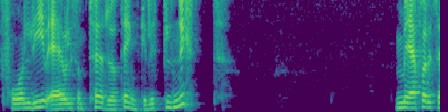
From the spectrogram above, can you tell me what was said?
få liv er jo liksom tørre å tenke litt nytt. Med f.eks.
